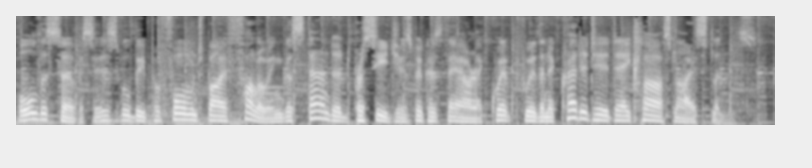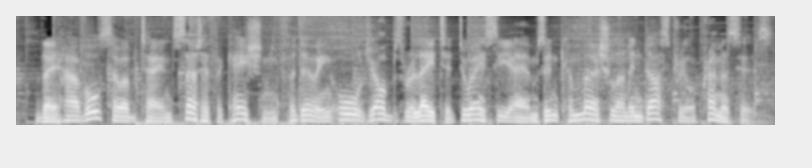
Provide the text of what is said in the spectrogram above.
All the services will be performed by following the standard procedures because they are equipped with an accredited A-class license. They have also obtained certification for doing all jobs related to ACMs in commercial and industrial premises.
